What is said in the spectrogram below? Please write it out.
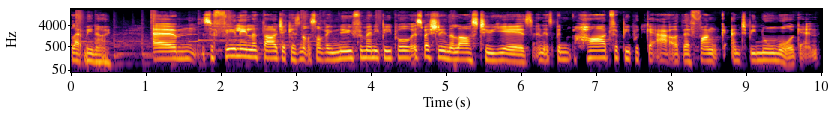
Let me know. Um, so, feeling lethargic is not something new for many people, especially in the last two years. And it's been hard for people to get out of their funk and to be normal again.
